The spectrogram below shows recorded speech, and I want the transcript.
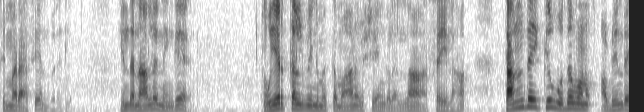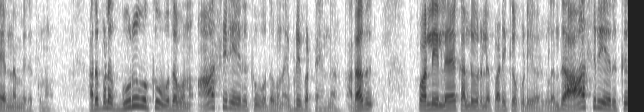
சிம்மராசி அன்பர்களே இந்த நாளில் நீங்கள் உயர்கல்வி நிமித்தமான விஷயங்கள் எல்லாம் செய்யலாம். தந்தைக்கு உதவணும் அப்படின்ற எண்ணம் இருக்கணும். அதுபோல் குருவுக்கு உதவணும் ஆசிரியருக்கு உதவணும் இப்படிப்பட்ட எண்ணம் இருக்கும். அதாவது பள்ளியில் கல்லூரியில் படிக்கக்கூடியவர்கள் வந்து ஆசிரியருக்கு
